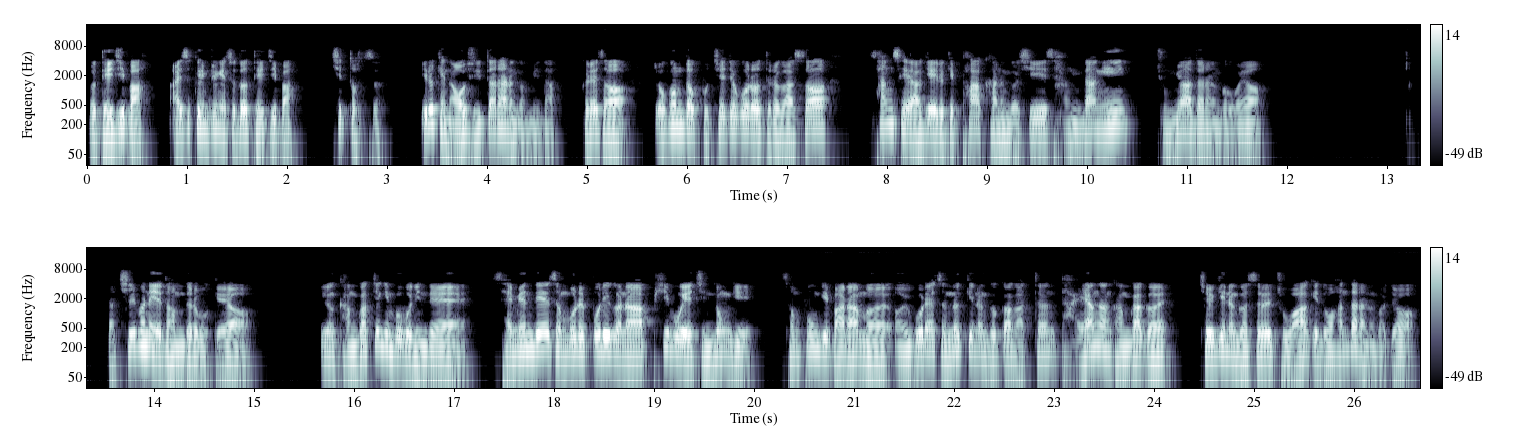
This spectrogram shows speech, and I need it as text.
뭐 돼지바, 아이스크림 중에서도 돼지바, 치토스 이렇게 나올 수 있다라는 겁니다. 그래서 조금 더 구체적으로 들어가서 상세하게 이렇게 파악하는 것이 상당히 중요하다는 거고요. 자, 7번에 얘도 한번 들어볼게요. 이건 감각적인 부분인데 세면대에서 물을 뿌리거나 피부의 진동기, 선풍기 바람을 얼굴에서 느끼는 것과 같은 다양한 감각을 즐기는 것을 좋아하기도 한다는 거죠.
